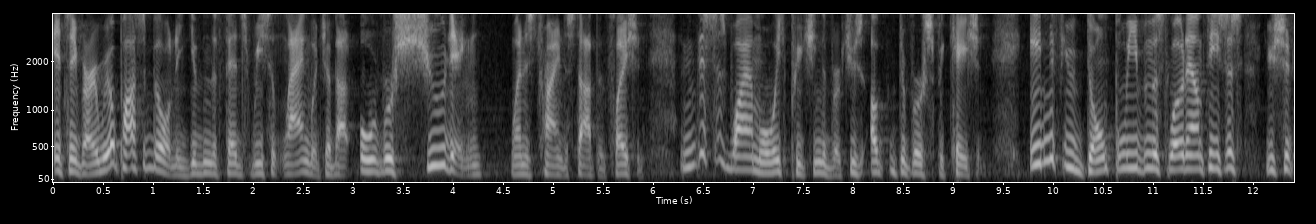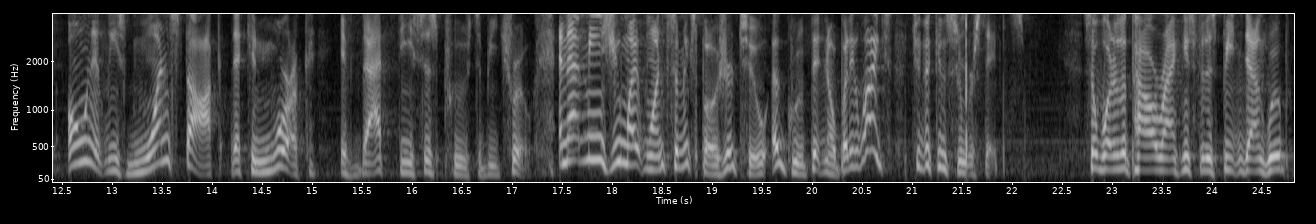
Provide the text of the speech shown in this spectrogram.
it's a very real possibility given the Fed's recent language about overshooting when it's trying to stop inflation. And this is why I'm always preaching the virtues of diversification. Even if you don't believe in the slowdown thesis, you should own at least one stock that can work if that thesis proves to be true. And that means you might want some exposure to a group that nobody likes, to the consumer staples. So, what are the power rankings for this beaten down group?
